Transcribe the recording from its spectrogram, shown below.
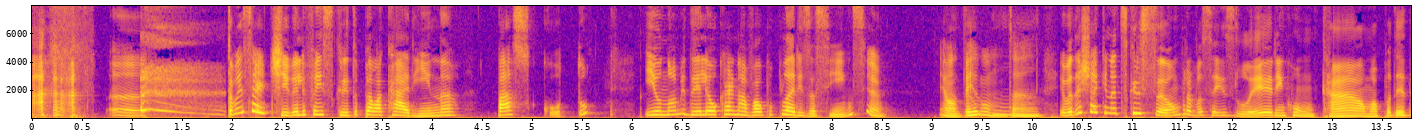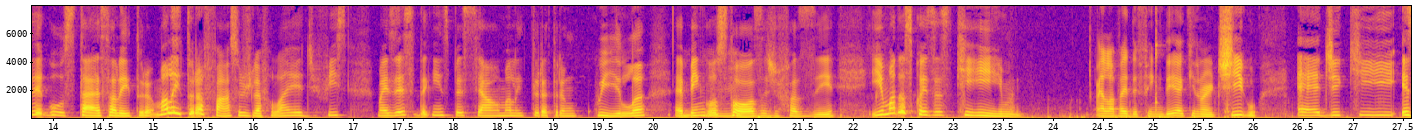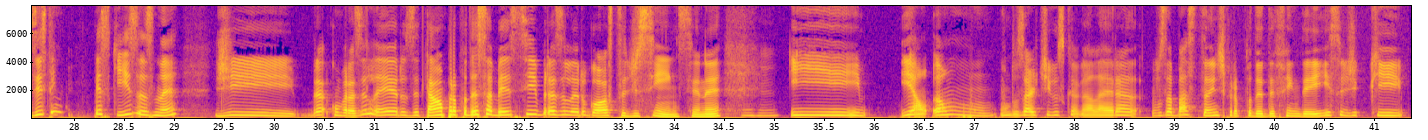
Ah. Então esse artigo ele foi escrito pela Karina Pascotto e o nome dele é o Carnaval Populariza a Ciência? É uma pergunta. Eu vou deixar aqui na descrição para vocês lerem com calma, poder degustar essa leitura. Uma leitura fácil, a Julia falou, ah, é difícil, mas esse daqui em especial é uma leitura tranquila, é bem gostosa de fazer. E uma das coisas que ela vai defender aqui no artigo é de que existem pesquisas, né, de com brasileiros e tal, para poder saber se brasileiro gosta de ciência, né? E, e é, é um, um dos artigos que a galera usa bastante para poder defender isso de que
